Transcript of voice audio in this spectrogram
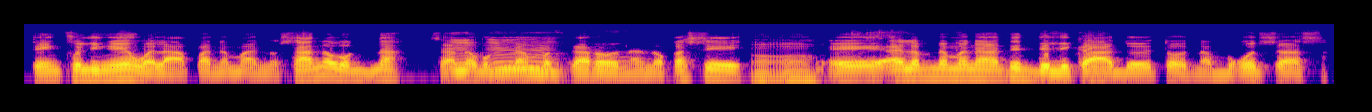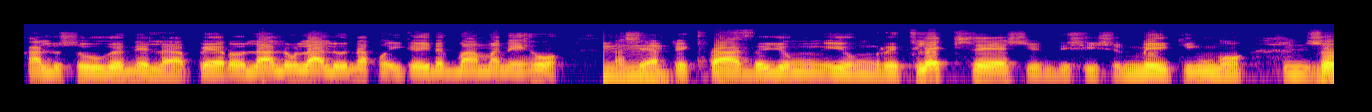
thankfully ngayon wala pa naman. No. Sana wag na. Sana wag lang Mm-mm. magkaroon. Ano? Kasi Oo. eh, alam naman natin, delikado ito na bukod sa, sa kalusugan nila, pero lalong-lalo na kung ikaw yung nagmamaneho. Kasi Mhm. apektado yung, yung reflexes, yung decision making mo. Mm-mm. So,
